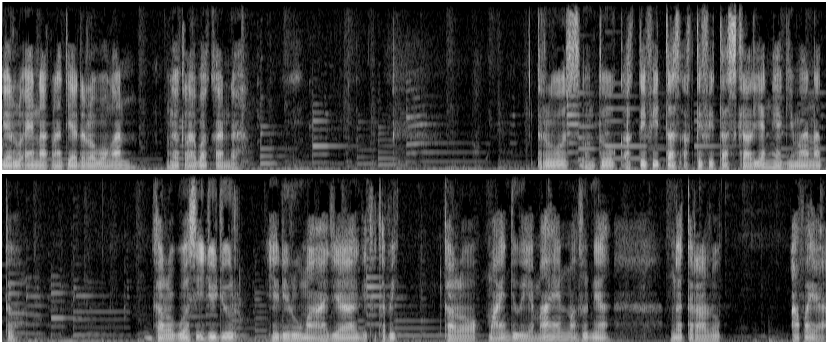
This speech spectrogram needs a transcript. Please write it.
Biar lu enak nanti ada lowongan nggak kelabakan dah. Terus untuk aktivitas aktivitas kalian ya gimana tuh? Kalau gua sih jujur ya di rumah aja gitu. Tapi kalau main juga ya main maksudnya. Nggak terlalu apa ya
